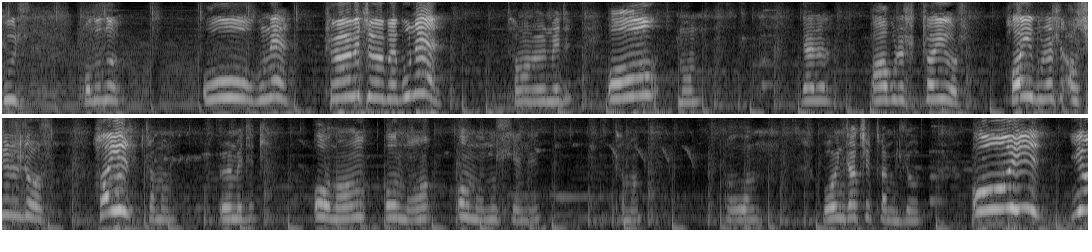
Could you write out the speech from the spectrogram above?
hız. Olalı. Oo bu ne? Tövbe tövbe bu ne? Tamam ölmedi. Oo tamam. Nerede? Aa burası kayıyor. Hayır burası aşırı zor. Hayır tamam. Ölmedik. Onu onu onu senin. Tamam. Allah'ım. Bu oyun gerçekten bir zor. Oy! Ya!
